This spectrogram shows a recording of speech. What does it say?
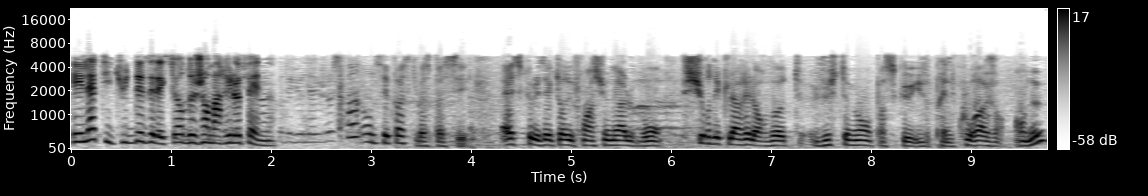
et l'attitude des électeurs de Jean-Marie Le Pen. On ne sait pas ce qui va se passer. Est-ce que les électeurs du Front National vont surdéclarer leur vote justement parce qu'ils prennent courage en eux?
